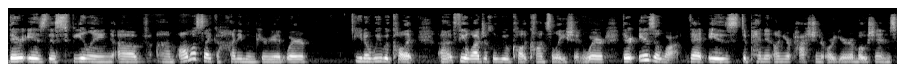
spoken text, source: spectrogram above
there is this feeling of um, almost like a honeymoon period where you know, we would call it uh, theologically, we would call it consolation, where there is a lot that is dependent on your passion or your emotions.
